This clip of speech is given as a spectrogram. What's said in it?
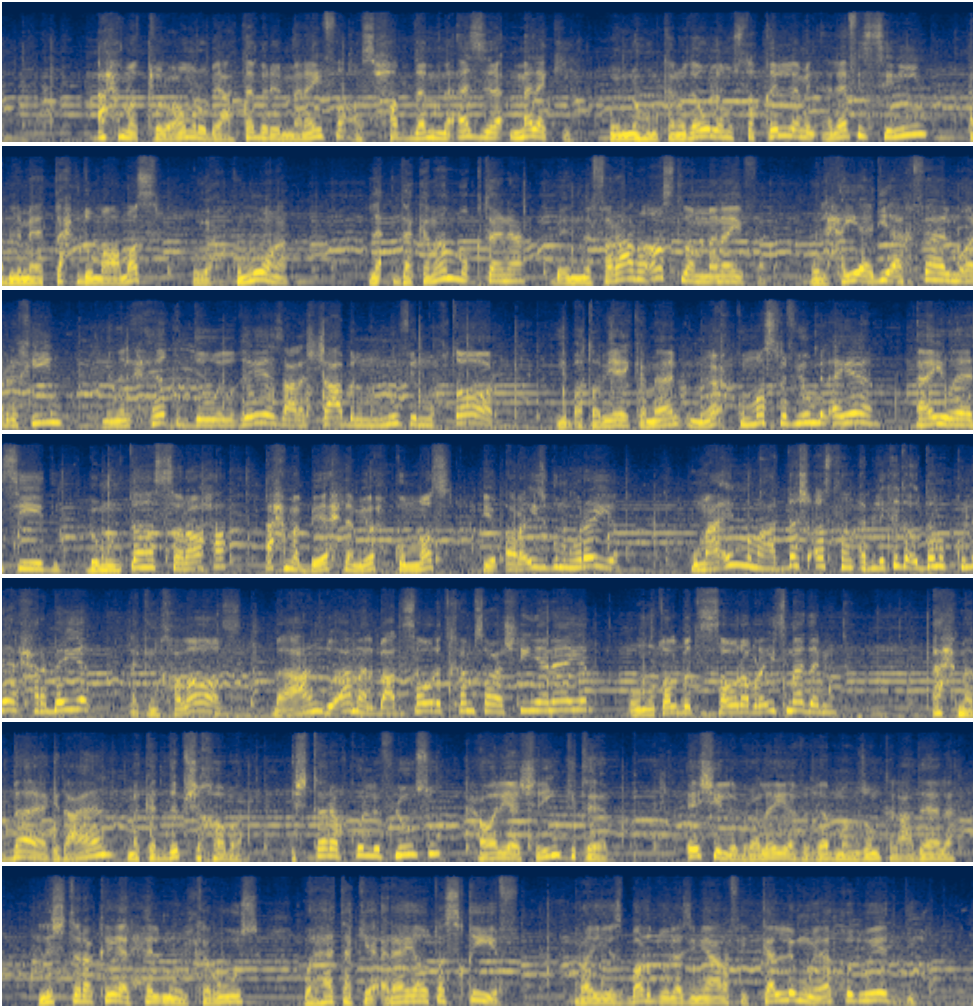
أحمد طول عمره بيعتبر المنايفة أصحاب دم أزرق ملكي وإنهم كانوا دولة مستقلة من آلاف السنين قبل ما يتحدوا مع مصر ويحكموها. لا ده كمان مقتنع بإن الفراعنة أصلا منايفة. والحقيقة دي أخفاها المؤرخين من الحقد والغيظ على الشعب المنوفي المختار. يبقى طبيعي كمان إنه يحكم مصر في يوم من الأيام. أيوة يا سيدي بمنتهى الصراحة أحمد بيحلم يحكم مصر يبقى رئيس جمهورية. ومع إنه ما عداش أصلا قبل كده قدام الكلية الحربية لكن خلاص بقى عنده أمل بعد ثورة 25 يناير ومطالبة الثورة برئيس مدني. أحمد بقى يا جدعان ما كدبش خبر. اشترى بكل فلوسه حوالي 20 كتاب. إيش الليبرالية في غياب منظومة العدالة؟ الاشتراكية الحلم والكابوس؟ وهاتك يا قراية وتثقيف ريس برضه لازم يعرف يتكلم وياخد ويدي.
